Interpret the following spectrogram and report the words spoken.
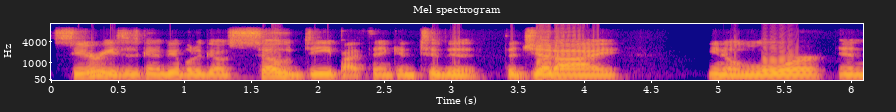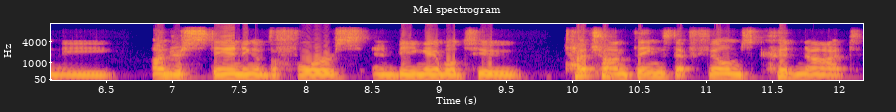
series is going to be able to go so deep. I think into the the Jedi, you know, lore and the understanding of the Force and being able to touch on things that films could not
